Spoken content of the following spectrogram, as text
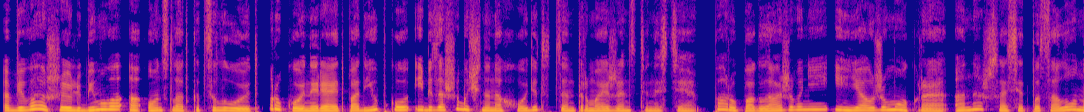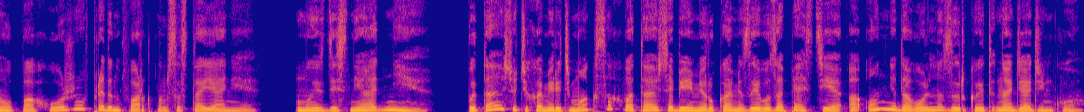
Обвиваю шею любимого, а он сладко целует, рукой ныряет под юбку и безошибочно находит центр моей женственности. Пару поглаживаний, и я уже мокрая, а наш сосед по салону, похоже, в прединфарктном состоянии. Мы здесь не одни. Пытаюсь утихомирить Макса, хватаюсь обеими руками за его запястье, а он недовольно зыркает на дяденьку.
